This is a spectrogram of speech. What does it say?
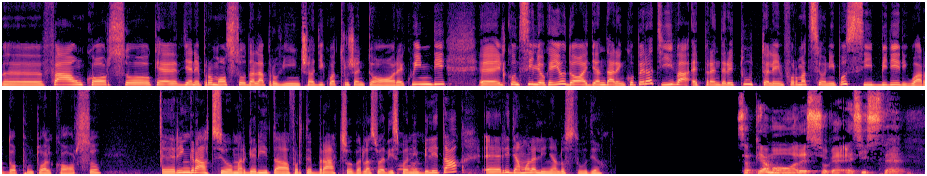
eh, fa un corso che viene promosso dalla provincia di 400 ore, quindi eh, il consiglio che io do è di andare in cooperativa e prendere tutte le informazioni possibili riguardo appunto al corso. Eh, ringrazio Margherita Fortebraccio per la sua disponibilità e ridiamo la linea allo studio. Sappiamo adesso che esiste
